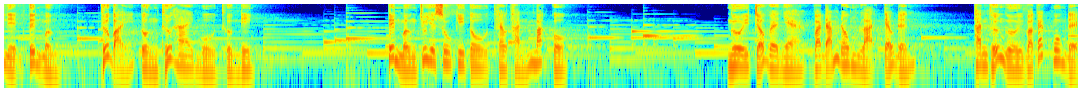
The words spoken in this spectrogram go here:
niệm tin mừng Thứ bảy, tuần thứ hai, mùa thường niên Tin mừng Chúa Giêsu Kitô theo Thánh Marco. Người trở về nhà và đám đông lại kéo đến. Thành thử người và các môn đệ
